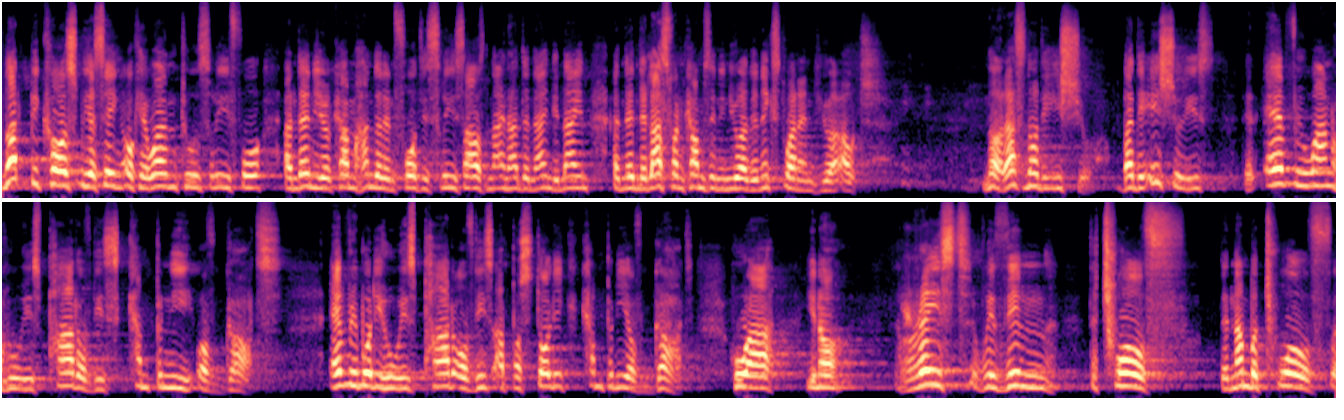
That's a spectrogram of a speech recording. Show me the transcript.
not because we are saying, okay, one, two, three, four, and then you come 143,999, and then the last one comes in and you are the next one and you are out. No, that's not the issue. But the issue is that everyone who is part of this company of gods, everybody who is part of this apostolic company of God, who are, you know, raised within the 12, the number 12 uh,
